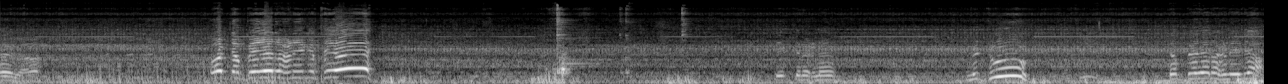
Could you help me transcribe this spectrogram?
ਹੈਗਾ। ਉਹ ਡੱਬੇ ਦੇ ਰਹਿਣੇ ਕਿੱਥੇ ਓਏ ਇੱਕ ਰੱਖਣਾ। ਮਿੱਠੂ! ਡੱਬੇ ਦੇ ਰੱਖਣੇ ਲਿਆ।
